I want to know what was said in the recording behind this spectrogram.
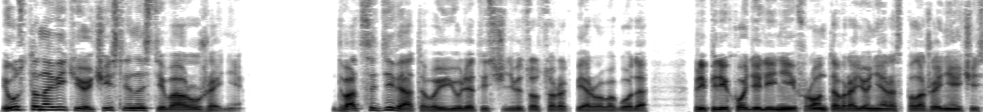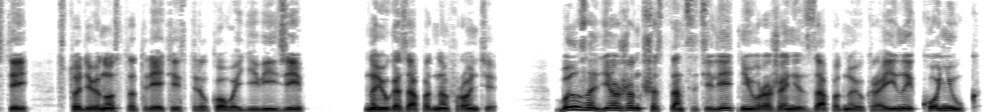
и установить ее численность и вооружение. 29 июля 1941 года при переходе линии фронта в районе расположения частей 193-й стрелковой дивизии на Юго-Западном фронте был задержан 16-летний уроженец Западной Украины Конюк,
